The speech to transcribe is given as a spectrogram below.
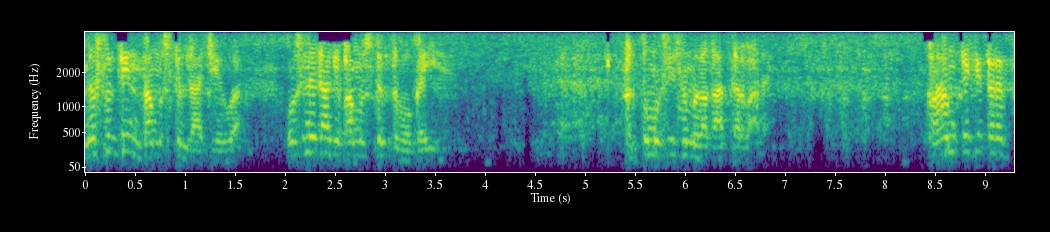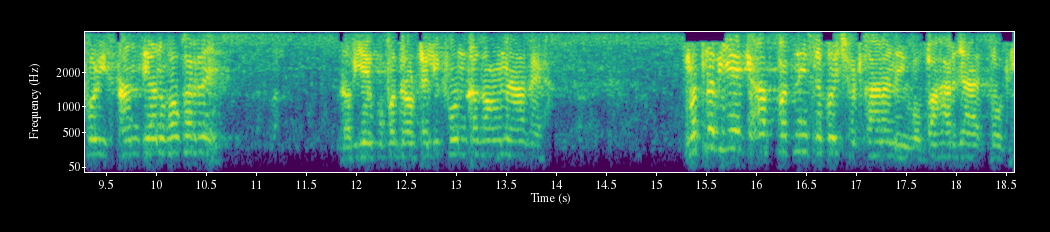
नसरुद्दीन बामुश्किल राज़ी हुआ। उसने कहा कि बामुश्किल तो हो गई है। और तुम उसी से मुलाकात करवा रहे हम किसी तरह थोड़ी शांति अनुभव कर रहे हैं। अब ये उपद्रव टेलीफोन का गाँव में आ गया। मतलब ये कि आप पत्नी से कोई छुटकारा नहीं, वो बाहर जाए तो भी।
